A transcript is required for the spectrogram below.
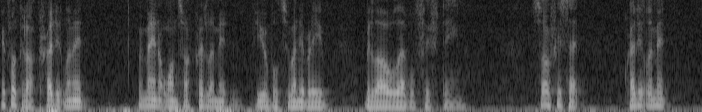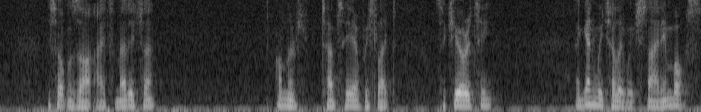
If we look at our credit limit, we may not want our credit limit viewable to anybody below level 15. So if we set credit limit, this opens our item editor. On the tabs here, if we select security, again we tell it which sign inbox,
